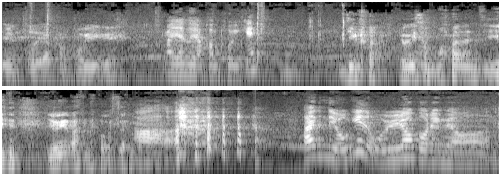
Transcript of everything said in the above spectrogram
이것도 약간 보이게. 아 얘도 약간 보이게? 네가 여기서 뭐 하는지 여기만 나오잖아. 아. 아니 근데 여기 올려버리면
